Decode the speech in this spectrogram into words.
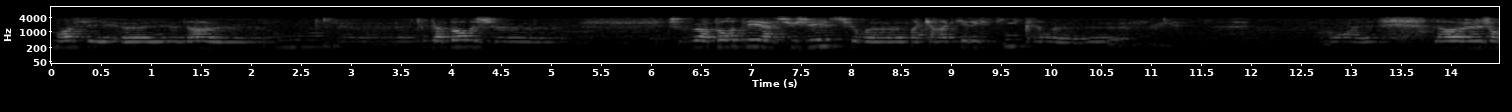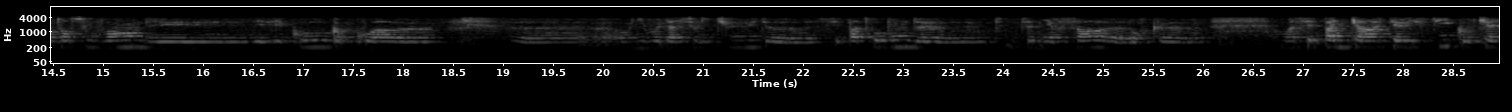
Moi, c'est euh, là, euh, euh, tout d'abord, je, je veux aborder un sujet sur euh, ma caractéristique. Là, là, j'entends souvent des, des échos comme quoi, au niveau de la solitude, c'est pas trop bon de, de tenir ça, alors que moi, c'est pas une caractéristique auquel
